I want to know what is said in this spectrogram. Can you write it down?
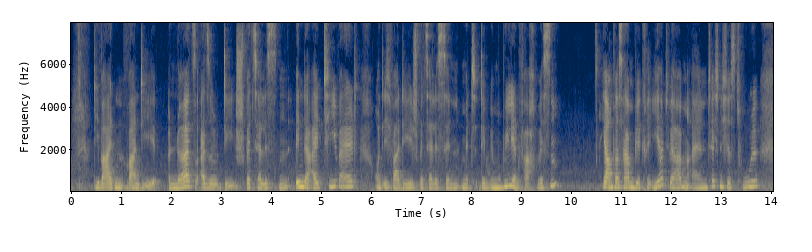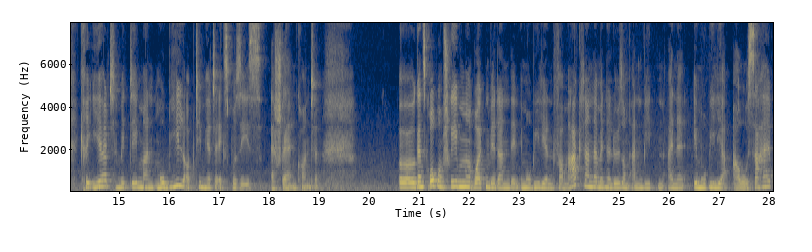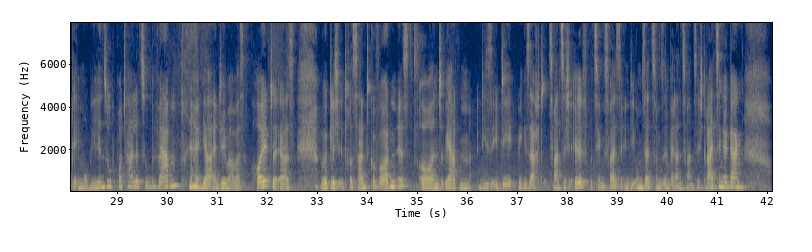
Die beiden waren die Nerds, also die Spezialisten in der IT-Welt und ich war die Spezialistin mit dem Immobilienfachwissen. Ja, und was haben wir kreiert? Wir haben ein technisches Tool kreiert, mit dem man mobil optimierte Exposés erstellen konnte. Äh, ganz grob umschrieben wollten wir dann den Immobilienvermarktern damit eine Lösung anbieten, eine Immobilie außerhalb der Immobiliensuchportale zu bewerben. ja, ein Thema, was heute erst wirklich interessant geworden ist. Und wir hatten diese Idee, wie gesagt, 2011, beziehungsweise in die Umsetzung sind wir dann 2013 gegangen.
